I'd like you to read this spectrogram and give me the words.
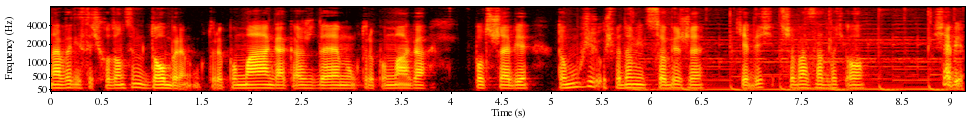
nawet jesteś chodzącym dobrem, które pomaga każdemu, które pomaga w potrzebie, to musisz uświadomić sobie, że kiedyś trzeba zadbać o siebie.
